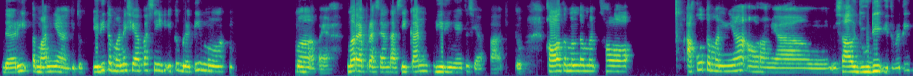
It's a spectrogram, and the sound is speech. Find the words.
dari temannya gitu. Jadi temannya siapa sih? Itu berarti me, me, apa ya? merepresentasikan dirinya itu siapa gitu. Kalau teman-teman kalau aku temennya orang yang misal judi gitu berarti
